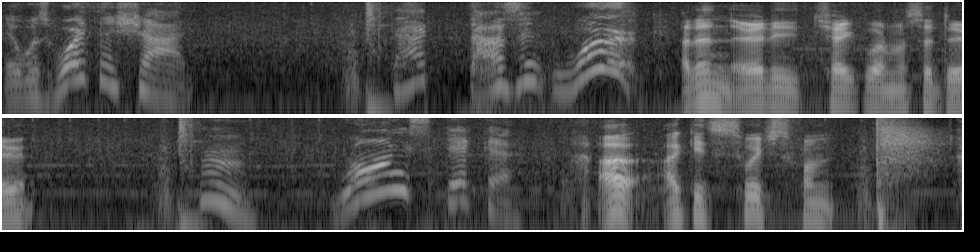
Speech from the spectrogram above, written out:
it was worth a shot. That doesn't work. I didn't really check what I must do. Hmm. Wrong sticker. Oh, I could switch from.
